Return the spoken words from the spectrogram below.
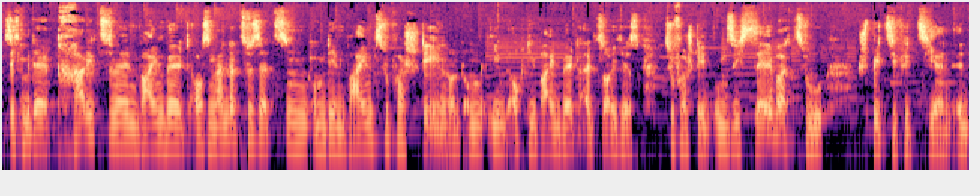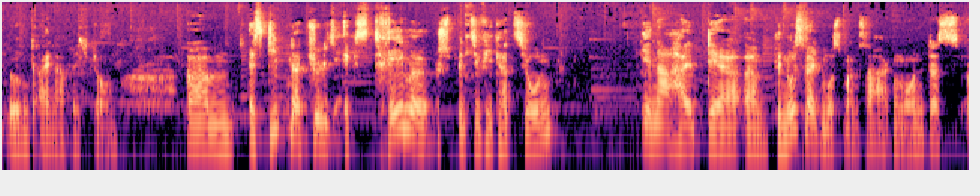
sich mit der traditionellen Weinwelt auseinanderzusetzen, um den Wein zu verstehen und um eben auch die Weinwelt als solches zu verstehen, um sich selber zu spezifizieren in irgendeiner Richtung. Ähm, es gibt natürlich extreme Spezifikationen, innerhalb der äh, Genusswelt, muss man sagen. Und das äh,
